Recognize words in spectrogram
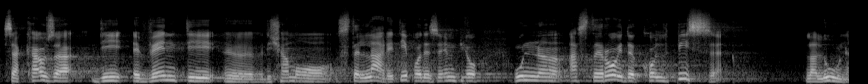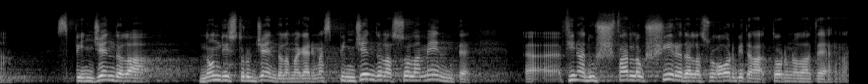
se a causa di eventi, eh, diciamo, stellari, tipo ad esempio un asteroide colpisse la Luna, spingendola, non distruggendola magari, ma spingendola solamente eh, fino ad us- farla uscire dalla sua orbita attorno alla Terra.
